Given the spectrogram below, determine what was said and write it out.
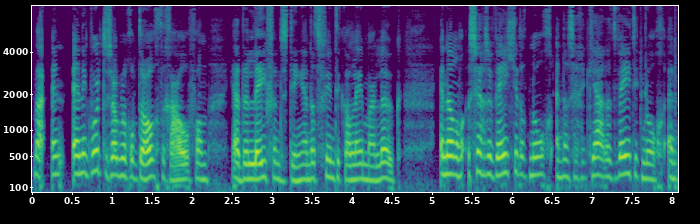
Nou, en, en ik word dus ook nog op de hoogte gehouden van ja, de levensdingen. En dat vind ik alleen maar leuk. En dan zeggen ze, weet je dat nog? En dan zeg ik, ja, dat weet ik nog. En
